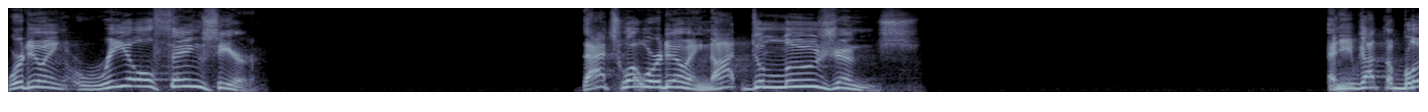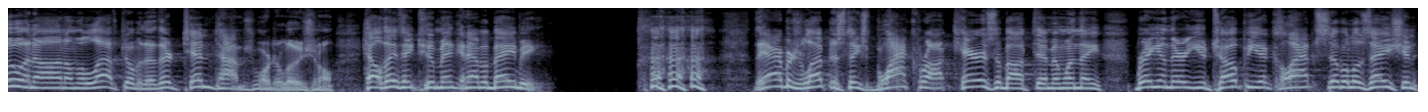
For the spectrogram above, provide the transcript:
We're doing real things here. That's what we're doing, not delusions. And you've got the blue and on on the left over there. They're 10 times more delusional. Hell, they think two men can have a baby. the average leftist thinks BlackRock cares about them, and when they bring in their utopia collapse civilization,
